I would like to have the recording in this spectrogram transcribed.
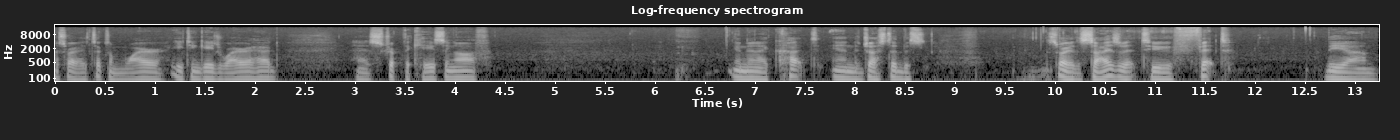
oh, sorry, I took some wire, 18 gauge wire I had, and I stripped the casing off. And then I cut and adjusted this, sorry, the size of it to fit the, um,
